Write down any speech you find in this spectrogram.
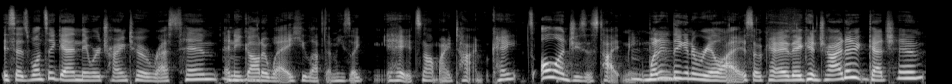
it says once again they were trying to arrest him and mm-hmm. he got away. He left them. He's like, "Hey, it's not my time, okay? It's all on Jesus timing. Mm-hmm. When are they going to realize, okay? They can try to catch him,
